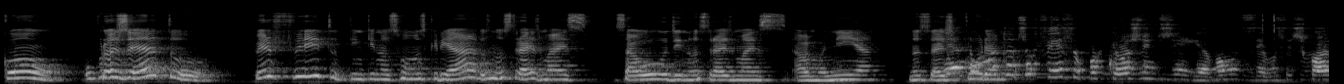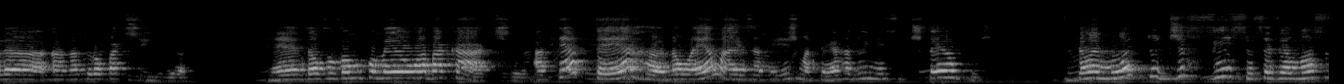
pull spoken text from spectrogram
com o projeto perfeito em que nós fomos criados, nos traz mais saúde, nos traz mais harmonia, nos É cura. muito difícil, porque hoje em dia, vamos dizer, você escolhe a, a naturopatia. Né? Então, vamos comer o abacate. Até a terra não é mais a mesma terra do início dos tempos. Então, é muito difícil você ver o nosso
